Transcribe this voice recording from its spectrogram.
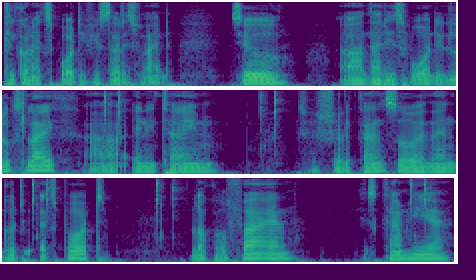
click on export if you're satisfied. So uh, that is what it looks like. Uh, anytime actually cancel and then go to export. Local file. Just come here.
